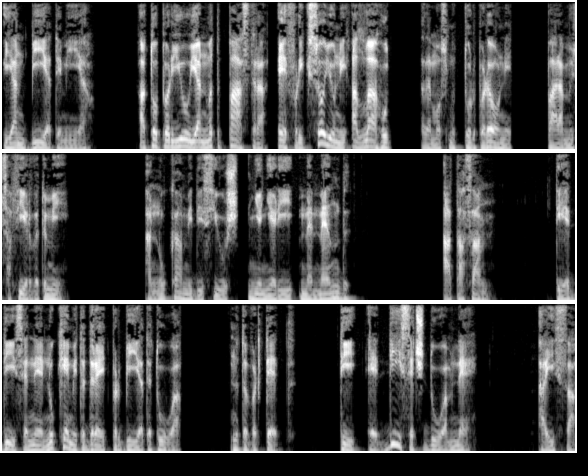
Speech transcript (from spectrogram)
janë bijat e mia, ato për ju janë më të pastra, e frikësojuni Allahut dhe mos më turpëroni para mysafirëve të mi. A nuk ka midis jush një njeri me mend? Ata thanë, ti e di se ne nuk kemi të drejtë për bijat e tua, në të vërtetë, ti e di se ç'duam ne. Ai tha,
